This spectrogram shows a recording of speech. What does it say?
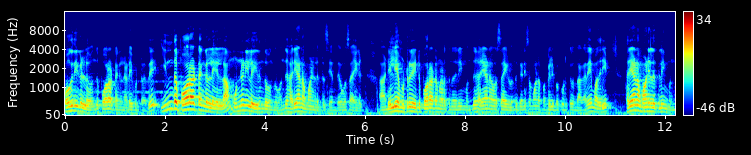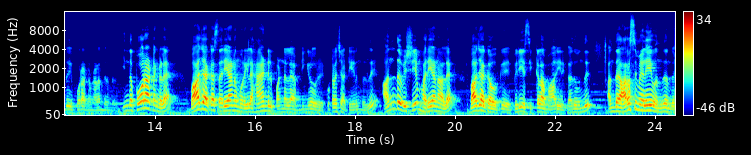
பகுதிகளில் வந்து போராட்டங்கள் நடைபெற்றது. இந்த போராட்டங்கள்ல எல்லாம் முன்னணியில் இருந்தவங்க வந்து ஹரியானா மாநிலத்தை சேர்ந்த விவசாயிகள். டெல்லியை முற்றுகையிட்டு போராட்டம் நடத்தினதுலையும் வந்து ஹரியானா விவசாயிகள் வந்து கணிசமான பங்களிப்பை கொடுத்துருந்தாங்க. அதே மாதிரி ஹரியானா மாநிலத்திலையும் வந்து போராட்டம் நடந்திருந்தது. இந்த போராட்டங்களை பாஜக சரியான முறையில் ஹேண்டில் பண்ணலை அப்படிங்கிற ஒரு குற்றச்சாட்டு இருந்தது. அந்த விஷயம் ஹரியானாவில் பாஜகவுக்கு பெரிய சிக்கலாக மாறி இருக்கு. அது வந்து அந்த அரசு மேலேயே வந்து அந்த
